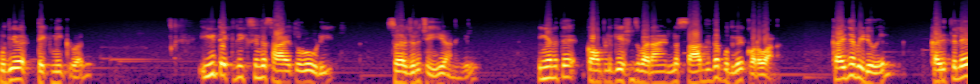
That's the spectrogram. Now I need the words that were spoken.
പുതിയ ടെക്നിക്കുകൾ. ഈ ടെക്നിക്സിന്റെ സഹായത്തോടു കൂടി സർജറി ചെയ്യുകയാണെങ്കിൽ ഇങ്ങനത്തെ കോംപ്ലിക്കേഷൻസ് വരാനുള്ള സാധ്യത പൊതുവെ കുറവാണ്. കഴിഞ്ഞ വീഡിയോയിൽ കഴുത്തിലെ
